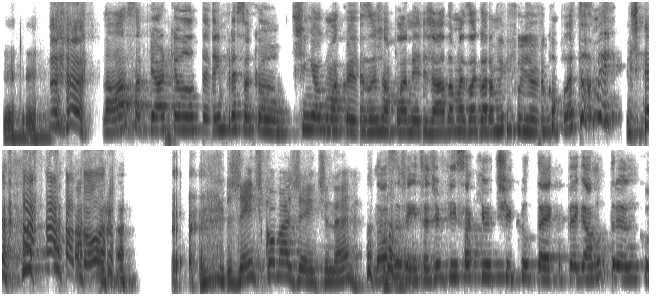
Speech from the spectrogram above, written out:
Nossa, pior que eu tenho a impressão que eu tinha alguma coisa já planejada, mas agora me fugiu completamente. Adoro. Gente como a gente, né? Nossa, gente, é difícil aqui o Tico e o Teco pegar no tranco.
